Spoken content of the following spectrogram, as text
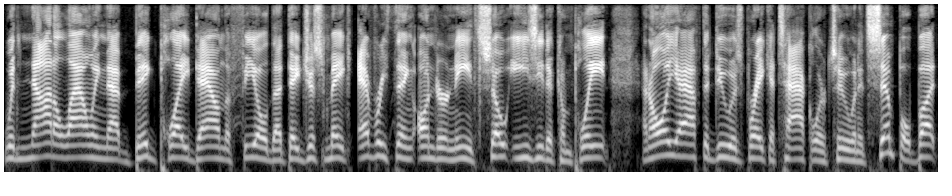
with not allowing that big play down the field that they just make everything underneath so easy to complete. And all you have to do is break a tackle or two, and it's simple. But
